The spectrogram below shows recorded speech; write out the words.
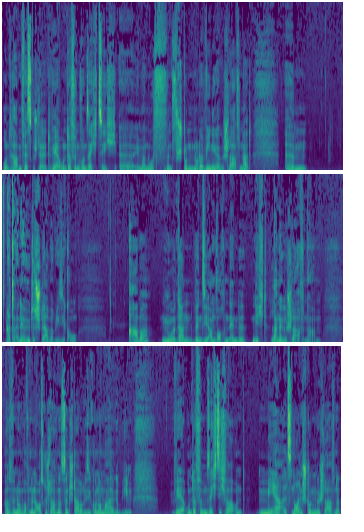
und haben festgestellt, wer unter 65 äh, immer nur fünf Stunden oder weniger geschlafen hat, ähm, hatte ein erhöhtes Sterberisiko. Aber nur dann, wenn sie am Wochenende nicht lange geschlafen haben. Also wenn du am Wochenende ausgeschlafen hast, dann Sterberisiko normal geblieben. Wer unter 65 war und mehr als neun Stunden geschlafen hat,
